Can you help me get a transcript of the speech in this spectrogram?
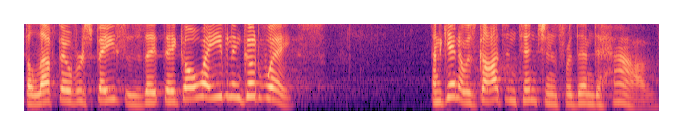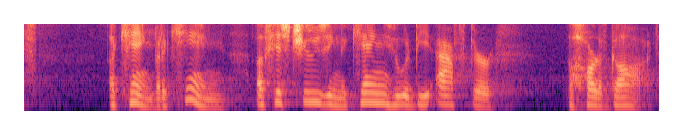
The leftover spaces, they, they go away, even in good ways. And again, it was God's intention for them to have a king, but a king of his choosing, a king who would be after the heart of God.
